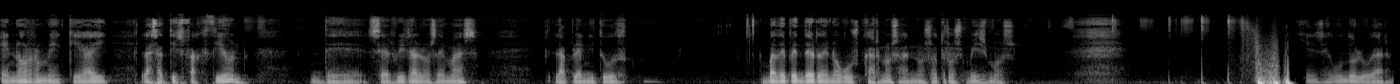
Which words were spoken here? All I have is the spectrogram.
enorme que hay, la satisfacción de servir a los demás, la plenitud va a depender de no buscarnos a nosotros mismos. Y en segundo lugar,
